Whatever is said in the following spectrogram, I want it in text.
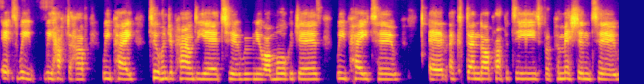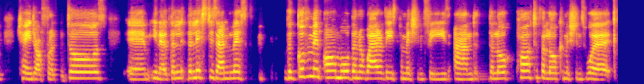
It's we we have to have we pay two hundred pound a year to renew our mortgages. We pay to um, extend our properties for permission to change our front doors. Um, you know the the list is endless the government are more than aware of these permission fees, and the law part of the law commission's work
